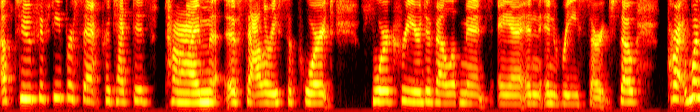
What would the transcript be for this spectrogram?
up to 50% protected time of salary support for career development and, and, and research. So part one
